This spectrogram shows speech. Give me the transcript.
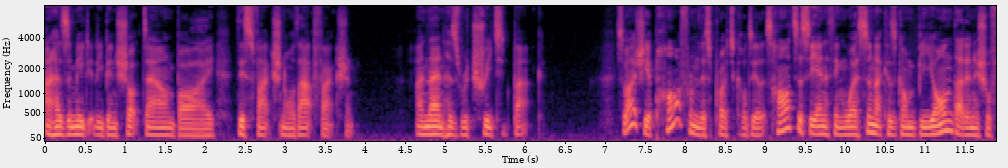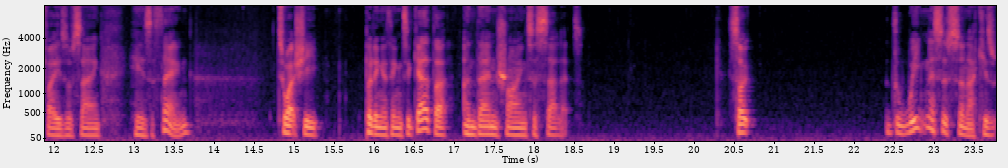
and has immediately been shot down by this faction or that faction, and then has retreated back. So, actually, apart from this protocol deal, it's hard to see anything where Sunak has gone beyond that initial phase of saying, here's a thing, to actually putting a thing together and then trying to sell it. So, the weakness of Sunak is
